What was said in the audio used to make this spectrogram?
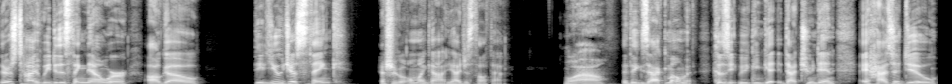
there's times we do this thing now where I'll go, did you just think? And she'll go, oh my God, yeah, I just thought that Wow. at the exact moment because we can get that tuned in. It has to do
